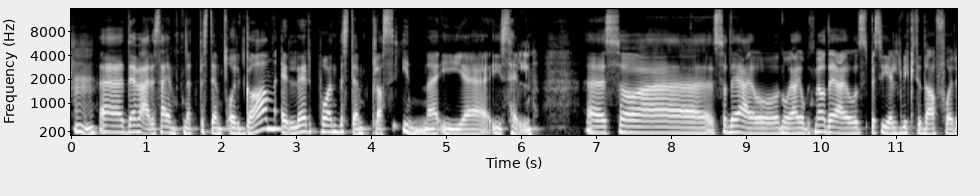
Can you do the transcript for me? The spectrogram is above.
Mm. Eh, det være seg enten et bestemt organ eller på en bestemt plass inne i, eh, i cellen. Eh, så, eh, så, det er jo noe jeg har jobbet med, og det er jo spesielt viktig da for,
